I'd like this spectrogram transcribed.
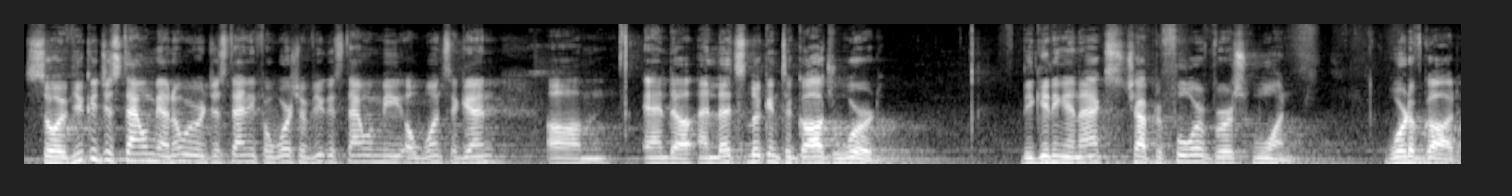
So if you could just stand with me, I know we were just standing for worship. If you could stand with me uh, once again, um, and, uh, and let's look into God's word. Beginning in Acts chapter 4, verse 1. Word of God.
